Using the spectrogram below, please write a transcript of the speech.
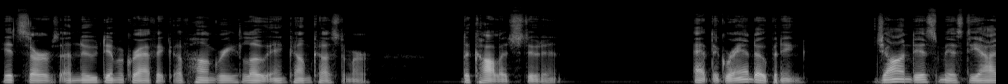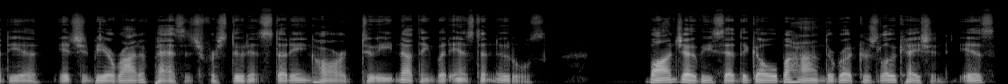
it serves a new demographic of hungry, low income customer, the college student. At the grand opening, John dismissed the idea it should be a rite of passage for students studying hard to eat nothing but instant noodles. Bon Jovi said the goal behind the Rutgers location is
